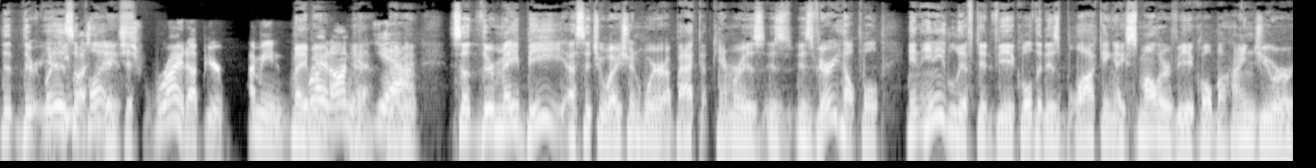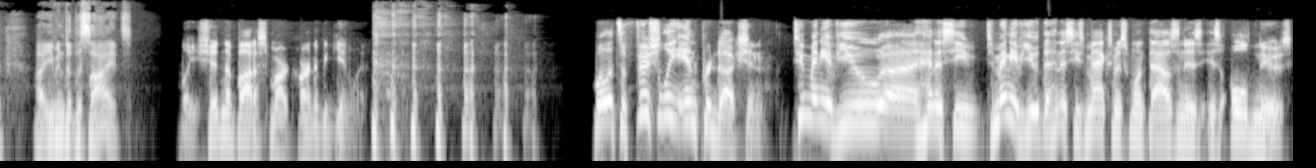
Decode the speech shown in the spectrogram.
th- there But is he a must have been place. just right up your. I mean, Maybe right on yeah, you. Yeah. maybe. So there may be a situation where a backup camera is is is very helpful in any lifted vehicle that is blocking a smaller vehicle behind you or uh, even to the sides. Well, you shouldn't have bought a smart car to begin with. well, it's officially in production. Too many of you, uh, Hennessy, to many of you, the Hennessy's Maximus 1000 is, is old news.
